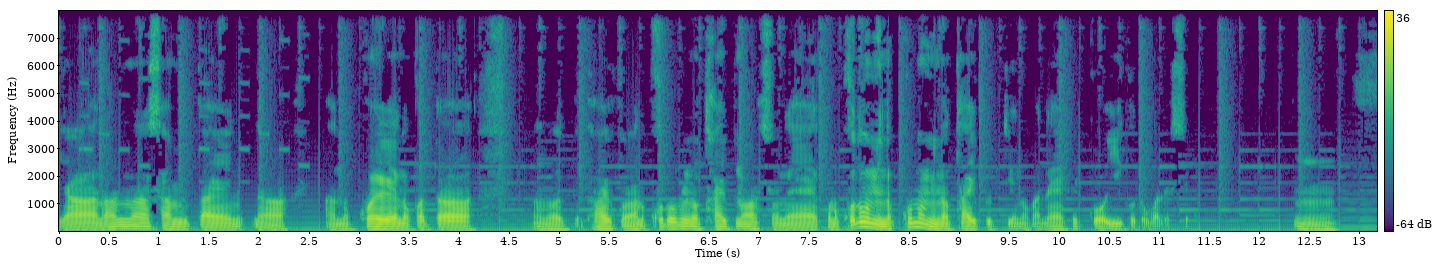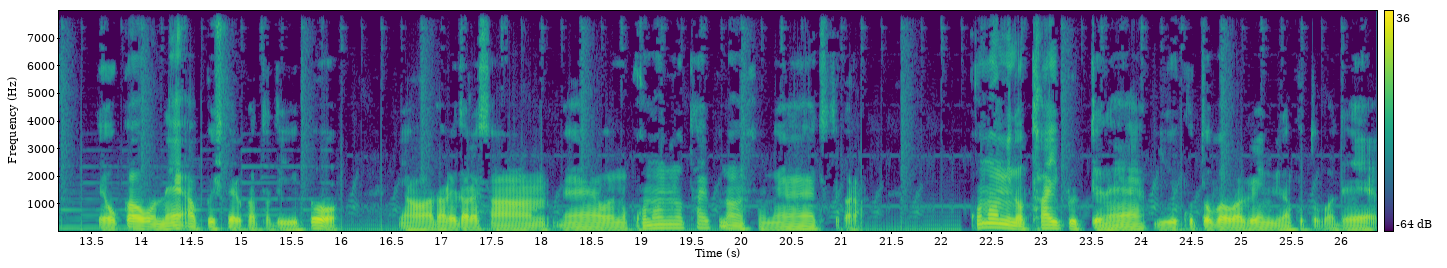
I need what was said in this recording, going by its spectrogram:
いやー、なんなんさんみたいな、あの、声の方、あの、タイプ、あの、好みのタイプなんですよね。この好みの、好みのタイプっていうのがね、結構いい言葉ですよ。うん。で、お顔をね、アップしてる方で言うと、いやー、誰々さん、ね、俺の好みのタイプなんですよね、つってから。好みのタイプってね、いう言葉は便利な言葉で、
